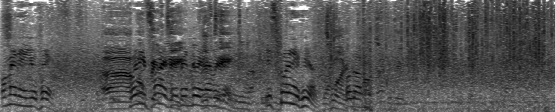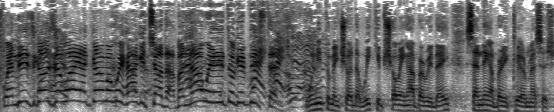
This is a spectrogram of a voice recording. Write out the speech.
How many do you think? Uh, 25 we've been doing 15. everything. It's 20 here. 20. Hold on. When this goes away, I come and we hug each other. But now we need to keep distance. Uh, we need to make sure that we keep showing up every day, sending a very clear message.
